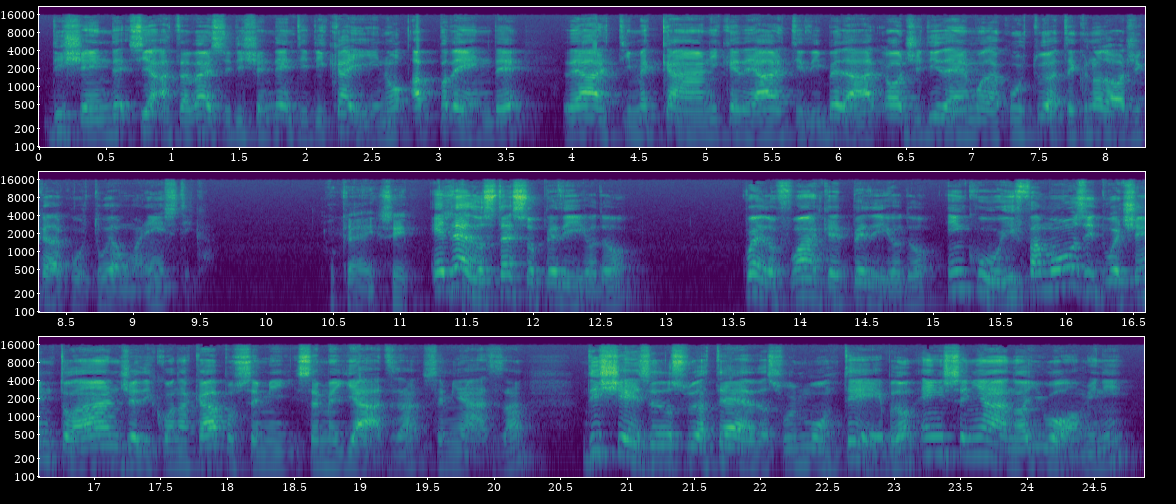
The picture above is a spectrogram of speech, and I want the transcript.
discende, sia attraverso i discendenti di Caino, apprende le arti meccaniche, le arti liberali, oggi diremmo la cultura tecnologica, la cultura umanistica. Ok, sì. Ed è lo stesso periodo, quello fu anche il periodo, in cui i famosi 200 angeli con a capo Semi- Semeiazza, Semiazza discesero sulla terra, sul monte Ebron e insegnarono agli uomini,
